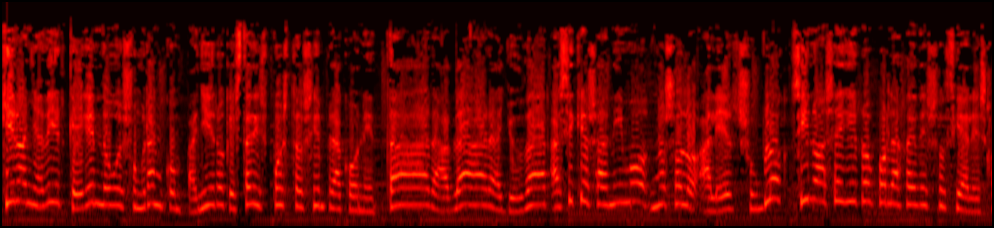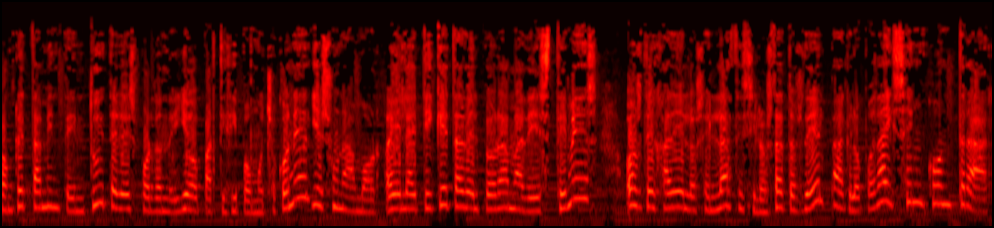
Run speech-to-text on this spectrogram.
Quiero añadir que Gendo es un gran compañero que está dispuesto siempre a conectar, a hablar, a ayudar, así que os animo no solo a leer su blog, sino a seguirlo por las redes sociales, concretamente en Twitter es por donde yo participo mucho con él y es un amor. En la etiqueta del programa de este mes os dejaré los enlaces y los datos de él para que lo podáis encontrar.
